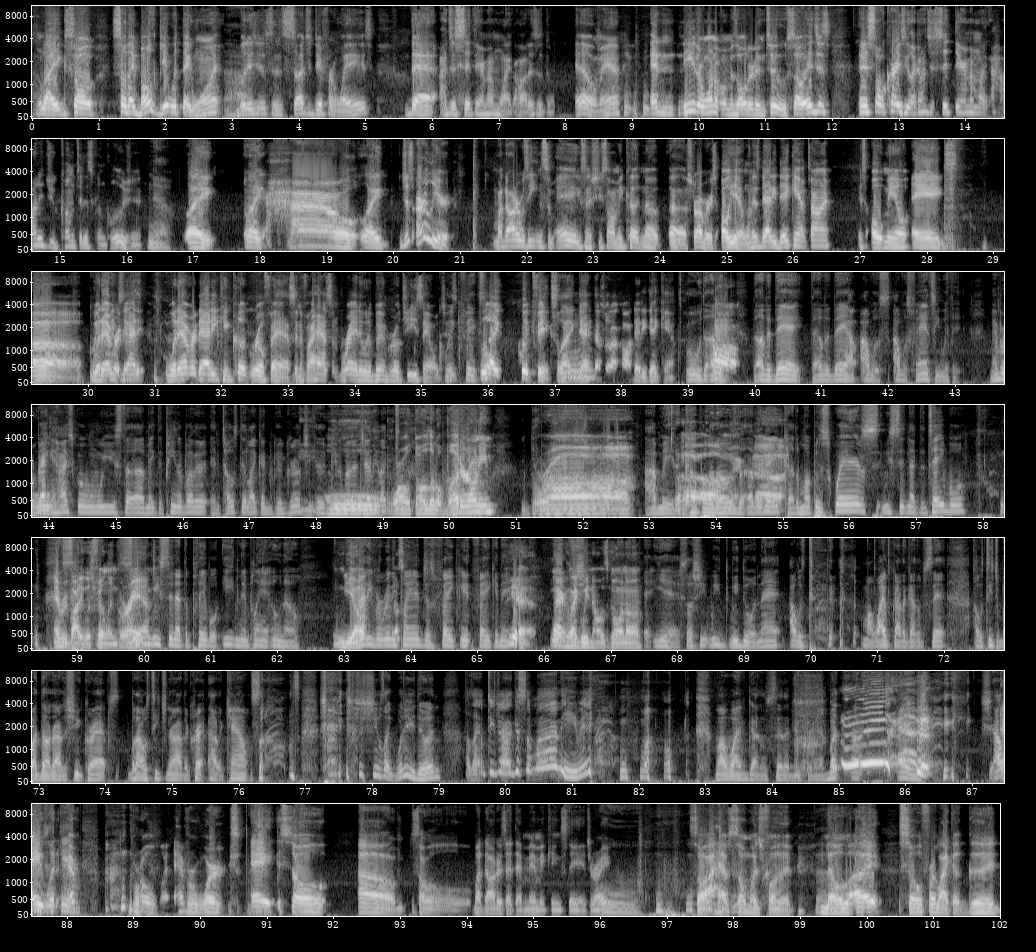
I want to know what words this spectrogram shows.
like so, so they both get what they want, uh-huh. but it's just in such different ways that I just sit there and I'm like, oh, this is going hell, man. and neither one of them is older than two, so it just it's so crazy. Like I just sit there and I'm like, how did you come to this conclusion? Yeah. Like, like how? Like just earlier, my daughter was eating some eggs and she saw me cutting up uh, strawberries. Oh yeah, when it's daddy day camp time, it's oatmeal, eggs, uh, Quick whatever fixes. daddy, whatever daddy can cook real fast. And if I had some bread, it would have been grilled cheese sandwiches. Quick fix, like quick fix, like mm-hmm. that. That's what I call daddy day camp. Ooh, the other, um, the other day, the other day, I, I was I was fancy with it. Remember Ooh. back in high school when we used to uh, make the peanut butter and toast it like a, a grilled che- uh, peanut butter jelly, like bro, throw a little butter on him, bro. I made a couple oh, of those the other God. day. Cut them up in squares. We sitting at the table. Everybody was feeling grand. We sitting at the table eating and playing Uno. Yeah, not even really playing, just fake it, faking it. Yeah, yeah, act like she, we know what's going on. Uh, yeah, so she we we doing that. I was my wife kind of got upset. I was teaching my daughter how to shoot craps, but I was teaching her how to cra- how to count. So she, she, was like, "What are you doing?" I was like, "I'm teaching her how to get some money, man." my, my wife got upset at me for that, but uh, hey, hey, whatever, bro, whatever works. hey, so Um, so my daughter's at that mimicking stage, right? Ooh. So I have so much fun. No lie. So for like a good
